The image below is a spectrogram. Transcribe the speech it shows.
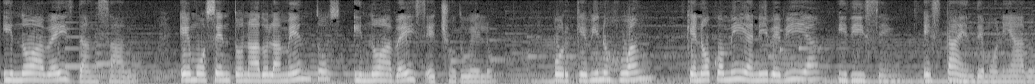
y no habéis danzado. Hemos entonado lamentos y no habéis hecho duelo. Porque vino Juan, que no comía ni bebía, y dicen, está endemoniado.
